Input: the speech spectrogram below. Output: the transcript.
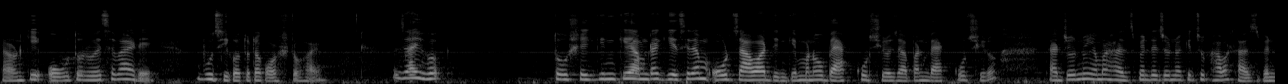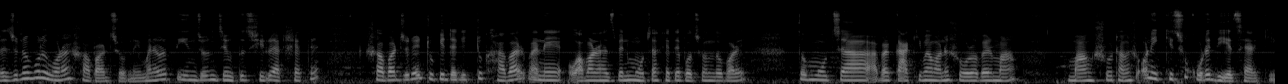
কারণ কি, ও তো রয়েছে বাইরে, বুঝি কতটা কষ্ট হয়। তো যাই হোক তো সেই দিনকে আমরা গিয়েছিলাম ওর যাওয়ার দিনকে। মানে ও ব্যাক করছিল, জাপান ব্যাক করছিল। তার জন্যই আমার হাজব্যান্ডের জন্য কিছু খাবার হাজব্যান্ডের জন্য বলব না, সবার জন্যই। মানে ওরা তিনজন যেহেতু ছিল একসাথে, সবার জন্যই টুকিটাকি একটু খাবার। মানে আমার হাজব্যান্ড মোচা খেতে পছন্দ করে। তো মোচা, আবার কাকিমা মানে সৌরভের মা, মাংস টাংস অনেক কিছু করে দিয়েছে আর কি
